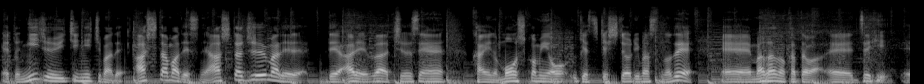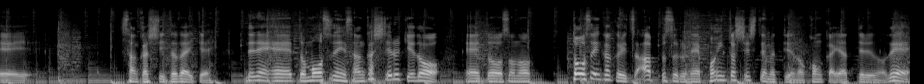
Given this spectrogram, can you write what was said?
えっ、ー、と21日まで明日までですね明日10までであれば抽選会の申し込みを受付しておりますので、えー、まだの方は、えー、ぜひ、えー参加していただいてでね、えーと、もうすでに参加してるけど、えーと、その当選確率アップするねポイントシステムっていうのを今回やってるので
